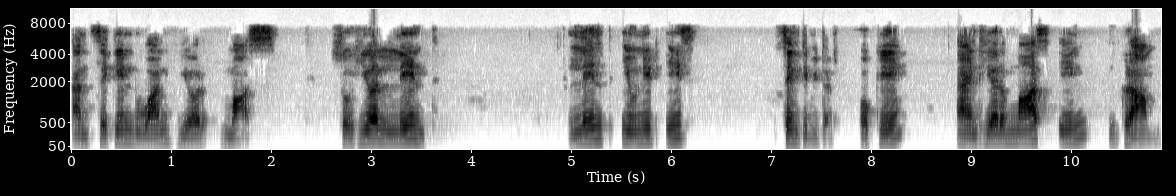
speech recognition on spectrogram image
and second one here mass. So here length, length unit is centimeter. Okay, and here mass in gram.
